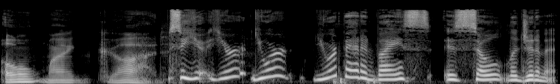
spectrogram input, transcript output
"Oh my god." See, your your your your bad advice is so legitimate.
